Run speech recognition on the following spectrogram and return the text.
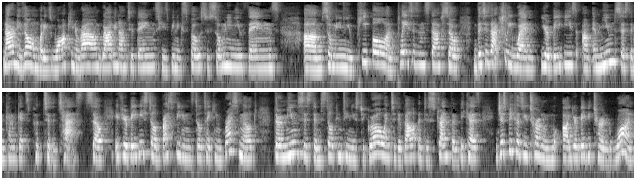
not on his own, but he's walking around, grabbing onto things. He's been exposed to so many new things um, so many new people and places and stuff. So this is actually when your baby's um, immune system kind of gets put to the test. So if your baby's still breastfeeding and still taking breast milk, their immune system still continues to grow and to develop and to strengthen because just because you turn uh, your baby turned one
